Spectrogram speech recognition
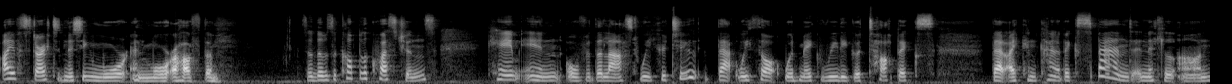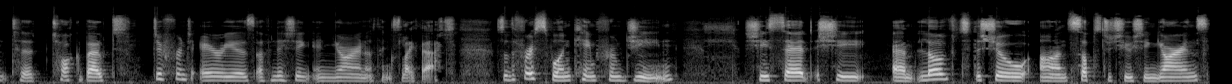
I've started knitting more and more of them. So there was a couple of questions came in over the last week or two that we thought would make really good topics that I can kind of expand a little on to talk about different areas of knitting and yarn and things like that. So the first one came from Jean. She said she um, loved the show on substituting yarns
